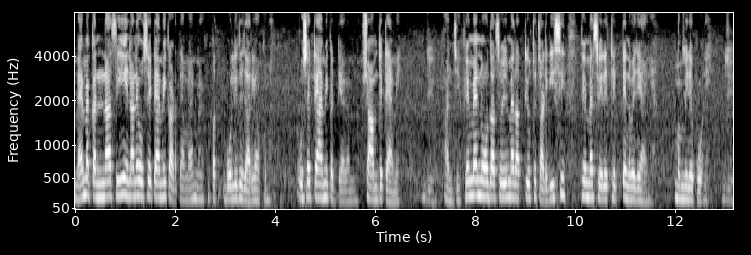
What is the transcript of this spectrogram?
ਮੈਂ ਮੈਂ ਕਰਨਾ ਸੀ ਇਹਨਾਂ ਨੇ ਉਸੇ ਟਾਈਮ ਹੀ ਕੱਢਤਿਆ ਮੈਂ ਮੈਂ ਪਤ- ਬੋਲੀ ਤੇ ਜਾ ਰਹੀ ਹਾਂ ਆਪਕੋ ਮੈਂ ਉਸੇ ਟਾਈਮ ਹੀ ਕੱਢਿਆ ਗਾ ਮੈਨੂੰ ਸ਼ਾਮ ਦੇ ਟਾਈਮ ਹੀ। ਜੀ। ਹਾਂਜੀ ਫਿਰ ਮੈਂ 9-10 ਵਜੇ ਮੈਂ ਰਾਤੀ ਉੱਥੋਂ ਚੜ ਗਈ ਸੀ ਫਿਰ ਮੈਂ ਸਵੇਰੇ ਇੱਥੇ 3 ਵਜੇ ਆਈ ਹਾਂ ਮੰਮੀ ਦੇ ਕੋਲ ਹੀ। ਜੀ।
